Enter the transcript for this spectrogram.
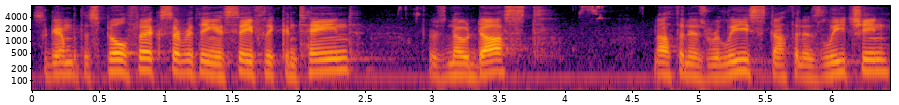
So again, with the spill fix, everything is safely contained. There's no dust. Nothing is released. Nothing is leaching.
